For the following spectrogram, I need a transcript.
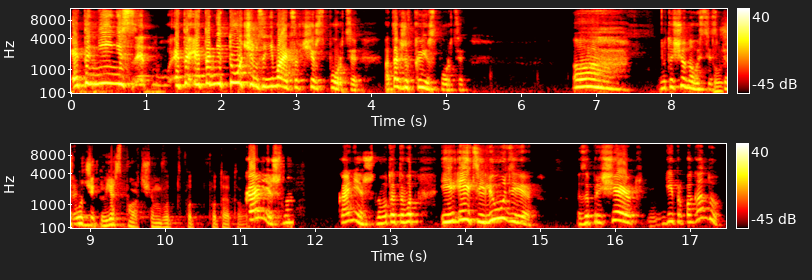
Это не, не, это, это не то, чем занимается в чир-спорте, а также в квир-спорте. А, вот еще новости. Это уж лучше квир-спорт, чем вот, вот, вот это. Конечно, конечно. Вот это вот. И эти люди запрещают гей-пропаганду?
